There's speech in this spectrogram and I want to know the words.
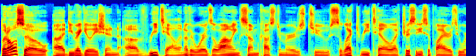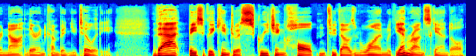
but also uh, deregulation of retail. In other words, allowing some customers to select retail electricity suppliers who were not their incumbent utility. That basically came to a screeching halt in 2001 with the Enron scandal.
